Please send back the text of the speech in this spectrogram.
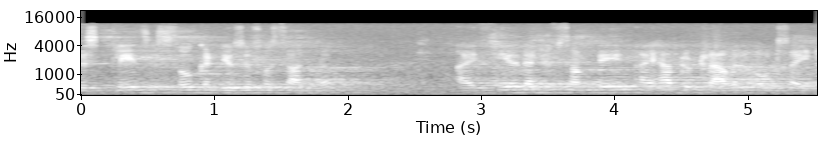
This place is so conducive for sadhana. I fear that if someday I have to travel outside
